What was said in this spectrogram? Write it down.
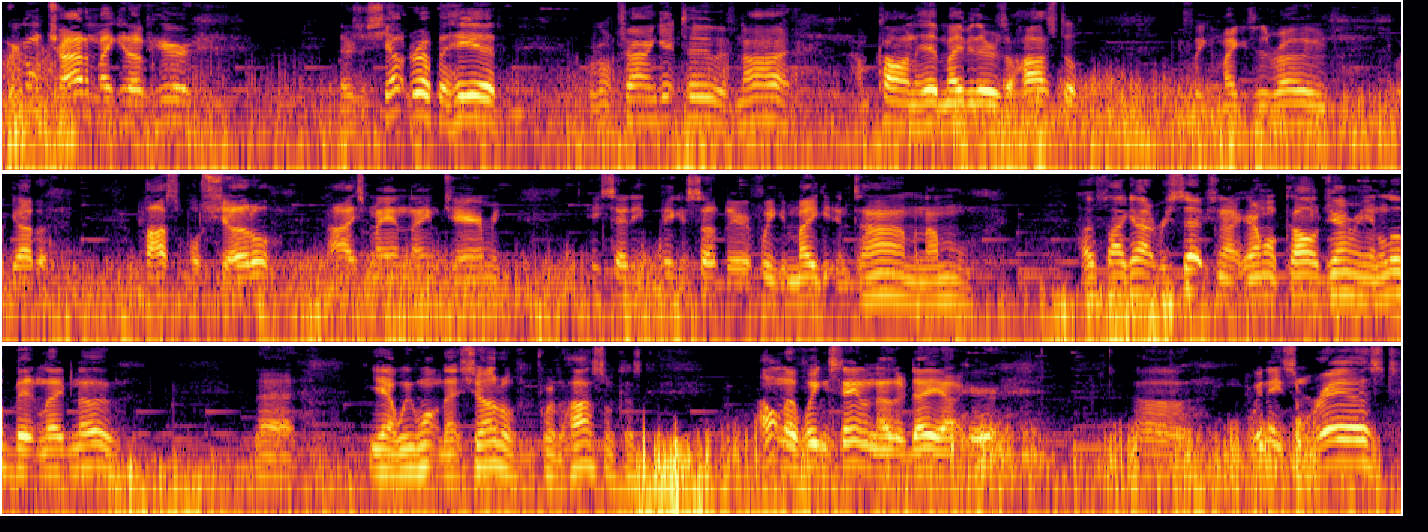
we're gonna try to make it up here. There's a shelter up ahead we're gonna try and get to. If not, I'm calling ahead. Maybe there's a hostel. If we can make it to the road, we got a possible shuttle. Nice man named Jeremy. He said he'd pick us up there if we can make it in time. And I'm, if I got reception out here, I'm gonna call Jeremy in a little bit and let him know that, yeah, we want that shuttle for the hostel because I don't know if we can stand another day out here. Uh, we need some rest,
